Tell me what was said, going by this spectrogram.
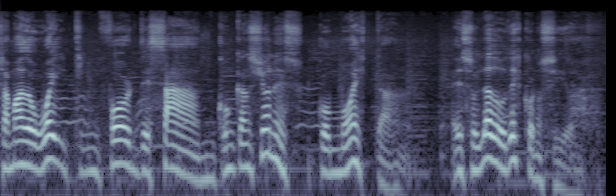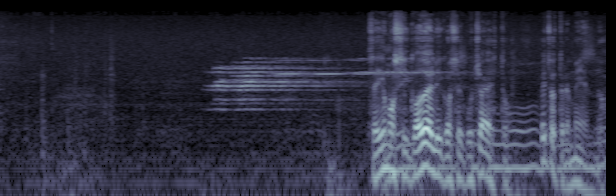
llamado Waiting for the Sun, con canciones como esta, El Soldado Desconocido. Seguimos psicodélicos, escucha esto. Esto es tremendo.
